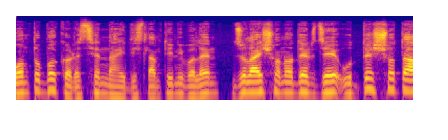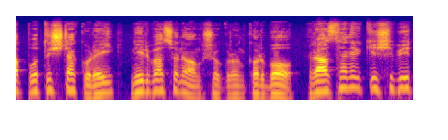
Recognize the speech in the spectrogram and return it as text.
মন্তব্য করেছেন নাহিদ ইসলাম। তিনি বলেন, জুলাই সনদের যে উদ্দেশ্য তা প্রতিষ্ঠা করেই নির্বাচনে অংশগ্রহণ করব। রাজধানীর কৃষিবিদ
